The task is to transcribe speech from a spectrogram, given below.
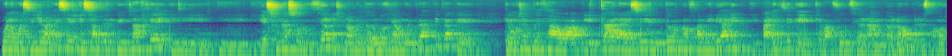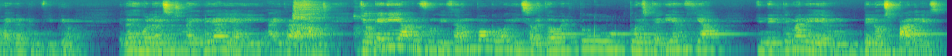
bueno, pues se llevan ese, ese aprendizaje y, y, y, es una solución, es una metodología muy práctica que, que hemos empezado a aplicar a ese entorno familiar y, y parece que, que, va funcionando, ¿no? Pero estamos ahí en el principio. Entonces, bueno, eso es una idea y ahí, ahí trabajamos. Yo quería profundizar un poco y sobre todo ver tu, tu experiencia en el tema de, de los padres,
